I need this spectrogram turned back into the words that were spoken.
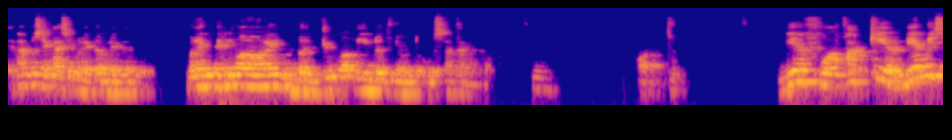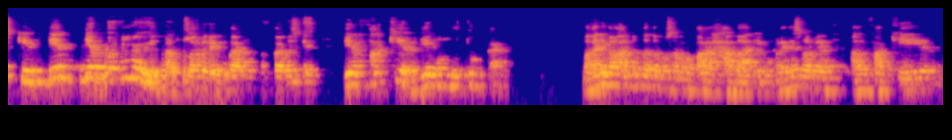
kenapa saya kasih mereka mereka mereka ini orang-orang yang berjuang hidupnya untuk besarkan agama orang dia fakir, dia miskin, dia dia perlu gitu. Sorry, bukan bukan miskin. Dia fakir, dia membutuhkan. Makanya kalau antum ketemu sama para habaib, mereka selalu bilang al fakir,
